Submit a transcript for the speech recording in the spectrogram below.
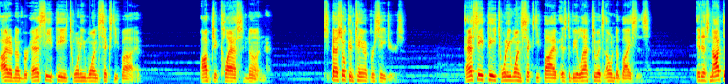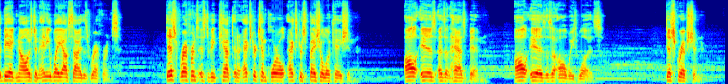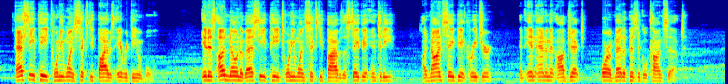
Item Number SCP-2165 Object Class None Special Containment Procedures SCP-2165 is to be left to its own devices. It is not to be acknowledged in any way outside this reference. This reference is to be kept in an extratemporal, extraspatial location. All is as it has been. All is as it always was. Description: SCP-2165 is irredeemable. It is unknown if SCP-2165 is a sapient entity, a non-sapient creature, an inanimate object, or a metaphysical concept.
